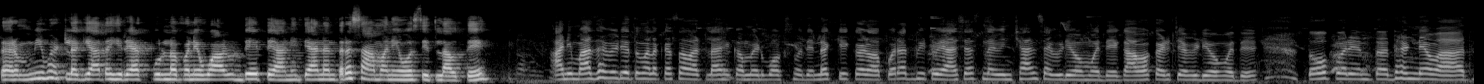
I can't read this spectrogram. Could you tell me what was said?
तर मी म्हटलं की आता ही रॅक पूर्णपणे वाळू देते आणि त्यानंतर सामान व्यवस्थित लावते. आणि माझा व्हिडिओ तुम्हाला कसा वाटला आहे कमेंट बॉक्समध्ये नक्की कळवा. परत भेटूया अशाच नवीन छानशा व्हिडिओमध्ये गावाकडच्या व्हिडिओमध्ये. तोपर्यंत धन्यवाद.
